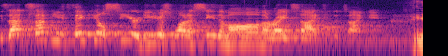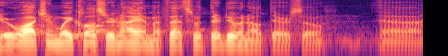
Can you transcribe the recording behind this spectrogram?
Is that something you think you'll see, or do you just want to see them all on the right side for the time being? You're watching way closer than I am if that's what they're doing out there. So, uh,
